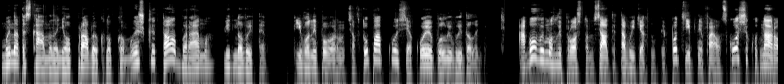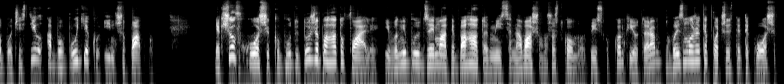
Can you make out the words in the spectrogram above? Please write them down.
ми натискаємо на нього правою кнопкою мишки та обираємо Відновити. І вони повернуться в ту папку, з якої були видалені. Або ви могли просто взяти та витягнути потрібний файл з кошику на робочий стіл або будь-яку іншу папку. Якщо в кошику буде дуже багато файлів і вони будуть займати багато місця на вашому жорсткому диску комп'ютера, ви зможете почистити кошик.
